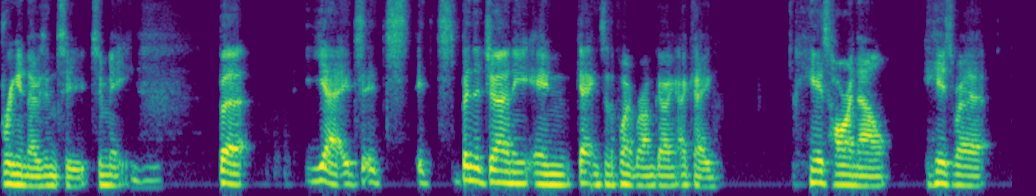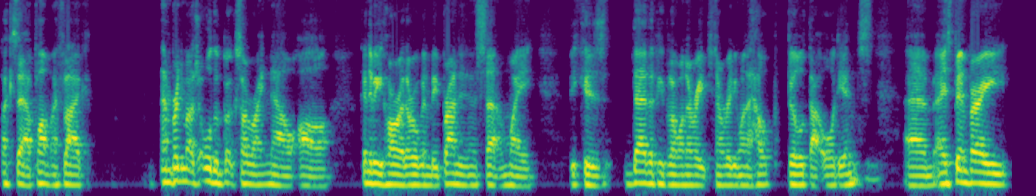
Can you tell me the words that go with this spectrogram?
bringing those into to me. Mhm. But yeah, it's it's it's been a journey in getting to the point where I'm going, okay, here's horror now. Here's where, like I say, I plant my flag, and pretty much all the books I write now are going to be horror. They're all going to be branded in a certain way because they're the people I want to reach, and I really want to help build that audience. Um, and it's been very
